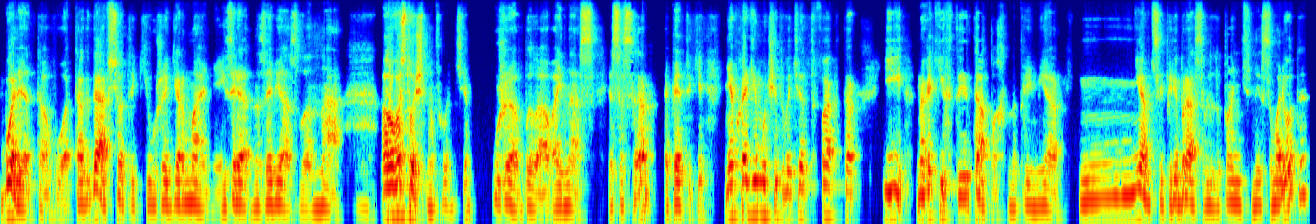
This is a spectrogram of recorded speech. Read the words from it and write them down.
Более того, тогда все-таки уже Германия изрядно завязла на э, Восточном фронте, уже была война с СССР, опять-таки, необходимо учитывать этот фактор. И на каких-то этапах, например, немцы перебрасывали дополнительные самолеты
